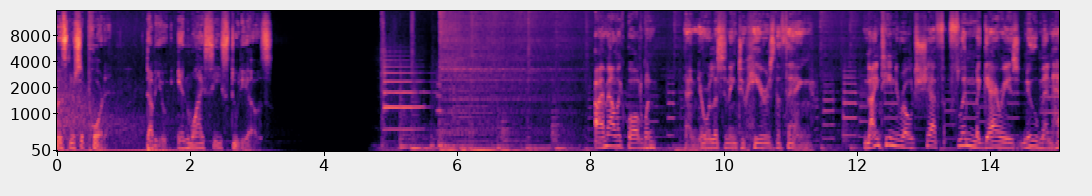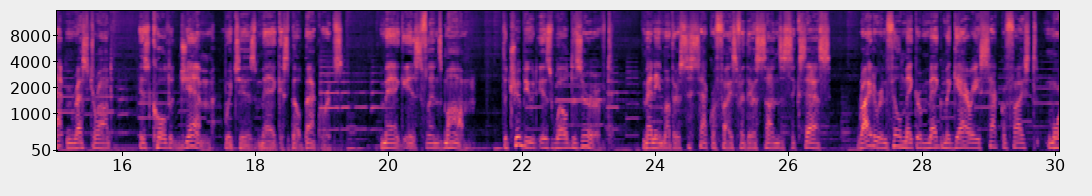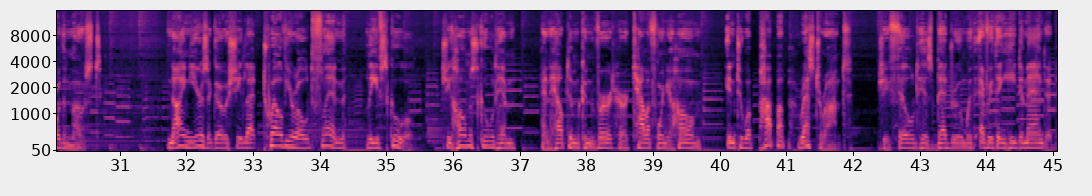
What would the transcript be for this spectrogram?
Listener supported. WNYC Studios. I'm Alec Baldwin, and you're listening to Here's the Thing. 19 year old chef Flynn McGarry's new Manhattan restaurant is called Gem, which is Meg spelled backwards. Meg is Flynn's mom. The tribute is well deserved. Many mothers sacrifice for their son's success. Writer and filmmaker Meg McGarry sacrificed more than most. Nine years ago, she let 12 year old Flynn leave school. She homeschooled him and helped him convert her California home into a pop up restaurant. She filled his bedroom with everything he demanded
